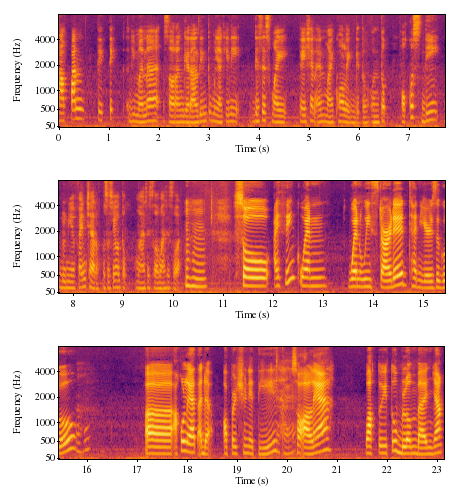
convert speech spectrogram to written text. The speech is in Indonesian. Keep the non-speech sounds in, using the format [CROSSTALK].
kapan titik di mana seorang Geraldine tuh meyakini this is my passion and my calling gitu untuk fokus di dunia venture khususnya untuk mahasiswa-mahasiswa. Mm-hmm. So I think when when we started 10 years ago, Mhm. uh, aku lihat ada opportunity. Oke. Soalnya waktu itu belum banyak,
